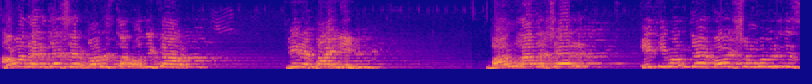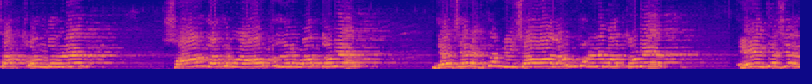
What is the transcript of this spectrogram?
আমাদের দেশের মানুষ তার অধিকার ফিরে পায়নি। বাংলাদেশের ইতিমধ্যে বৈষম্য বিরোধী ছাত্র আন্দোলনের শাহাদ এবং আহতদের মাধ্যমে দেশের একটা বিশাল আন্দোলনের মাধ্যমে এই দেশের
